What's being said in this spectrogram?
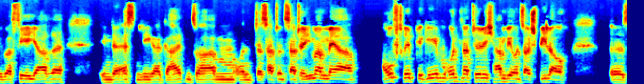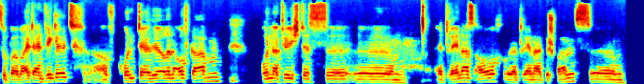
über vier Jahre in der ersten Liga gehalten zu haben. Und das hat uns natürlich immer mehr Auftrieb gegeben und natürlich haben wir uns als Spieler auch äh, super weiterentwickelt aufgrund der höheren Aufgaben und natürlich des äh, äh, Trainers auch oder Trainergespanns. Äh,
